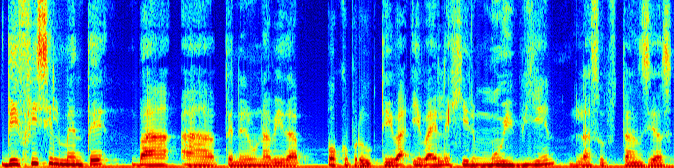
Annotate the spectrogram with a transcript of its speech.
difícilmente va a tener una vida poco productiva y va a elegir muy bien las sustancias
